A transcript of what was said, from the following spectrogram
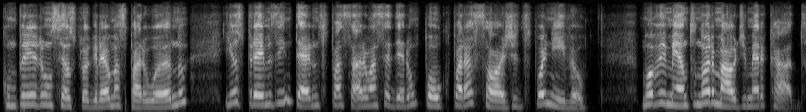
cumpriram seus programas para o ano e os prêmios internos passaram a ceder um pouco para a soja disponível, movimento normal de mercado.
